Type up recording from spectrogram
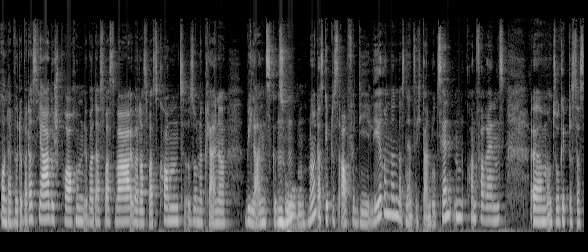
und da wird über das Jahr gesprochen, über das, was war, über das, was kommt, so eine kleine Bilanz gezogen. Mhm. Das gibt es auch für die Lehrenden, das nennt sich dann Dozentenkonferenz. Ähm, und so gibt es das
